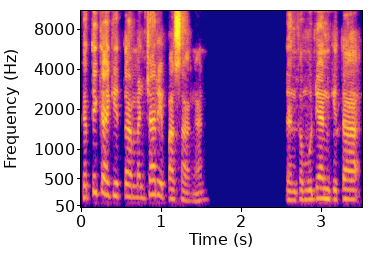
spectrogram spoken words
ketika kita mencari pasangan dan kemudian kita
